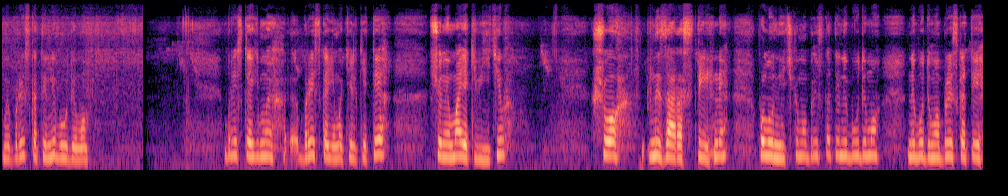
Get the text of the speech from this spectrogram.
ми бризкати не будемо. Бризкаємо, бризкаємо тільки те, що немає квітів, що не зараз стигне. Полунички ми бризкати не будемо. Не будемо бризкати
